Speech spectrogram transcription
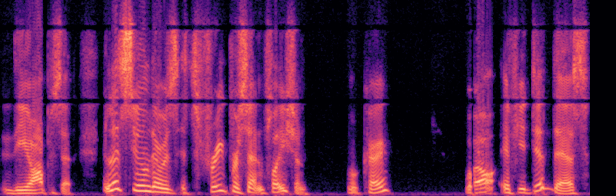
the opposite. And let's assume there was it's three percent inflation. Okay. Well, if you did this,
